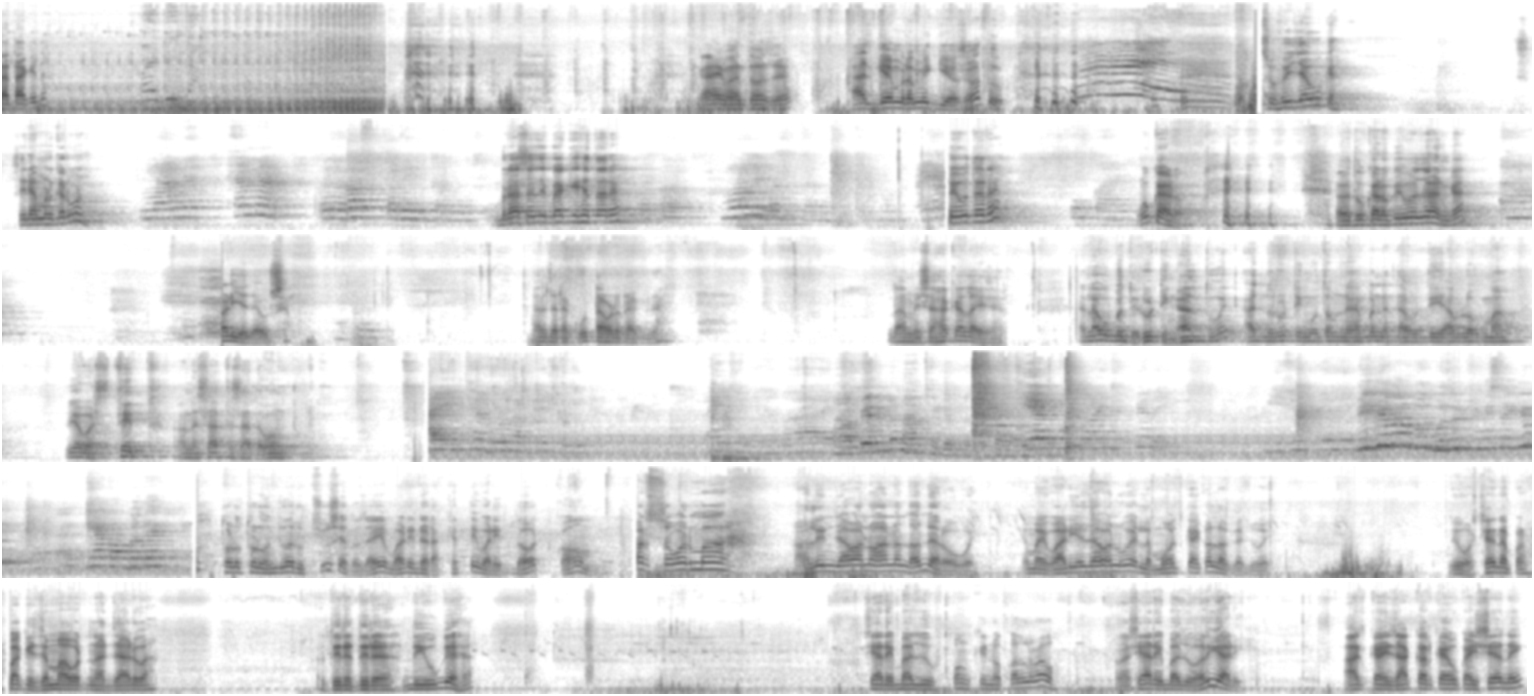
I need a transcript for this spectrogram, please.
ટાટા કીધા? કાંઈ વાંધો છે. આજ ગેમ રમી ગયો છો તું? હોઈ જવું કે? સિરામણ કરવું બ્રશ હજી બાકી છે તારે? પીવું તારે ઉકાળો. હવે તો ઉકાળો પીવો જોઈએ ને કા? પડીએ જવું છે. હાલ જરાક ઉતાવળ રાખજે. દામી છે હાકેલાય છે. એટલે આવું બધું રૂટિંગ હાલતું હોય. આજનું રૂટિંગ હું તમને બને ત્યાં સુધી આ બ્લોગમાં વ્યવસ્થિત અને સાથે સાથે હોમ પહેરી લે ને હાથે ગરમ થોડું થોડું અંજવારું થયું છે તો જાય વાડીડાળા ખેતીવાડી ડોટ કોમ સવારમાં હાલીને જવાનો આનંદ અંધેરો હોય. એમાંય વાડીએ જવાનું હોય એટલે મોજ કાંઈક અલગ જ હોય. એવો છે ને પણ. બાકી જમાવટના ઝાડવા. ધીરે ધીરે દી ઉગે હે. ચારે બાજુ પંખીનો કલરવ અને ચારે બાજુ હરિયાળી. આજ કાંઈ ઝાકર કે એવું કાંઈ છે નહીં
